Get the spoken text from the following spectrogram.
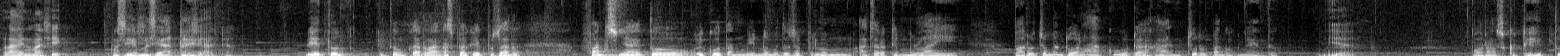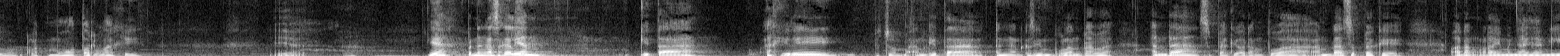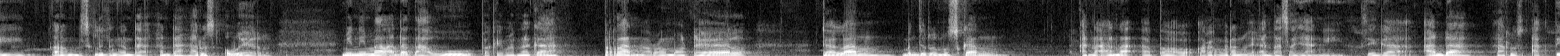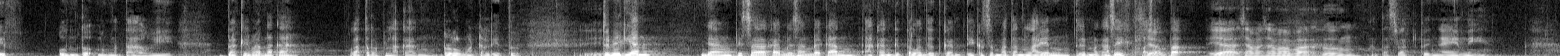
lain masih masih masih ada masih ya? ada. Ya itu itu karena sebagian besar fansnya itu ikutan minum itu sebelum acara dimulai baru cuman dua lagu udah hancur panggungnya itu. Iya. Orang segede itu klub motor lagi. Iya. Ya, pendengar sekalian, kita akhiri perjumpaan kita dengan kesimpulan bahwa Anda sebagai orang tua, Anda sebagai orang-orang yang menyayangi orang di sekeliling Anda, Anda harus aware. Minimal Anda tahu bagaimanakah peran role model dalam menjerumuskan anak-anak atau orang-orang yang Anda sayangi. Sehingga Anda harus aktif untuk mengetahui bagaimanakah latar belakang role model itu. Demikian yang bisa kami sampaikan akan kita lanjutkan di kesempatan lain. Terima kasih Pak. Santo Iya, sama-sama Pak Agung. atas waktunya ini.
